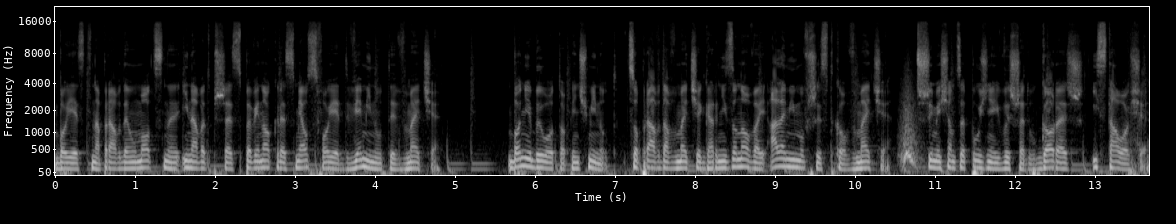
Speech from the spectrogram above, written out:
bo jest naprawdę mocny i nawet przez pewien okres miał swoje dwie minuty w mecie. Bo nie było to 5 minut. Co prawda w mecie garnizonowej, ale mimo wszystko w mecie. Trzy miesiące później wyszedł Goresz i stało się.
